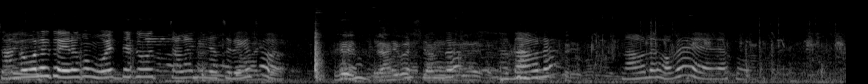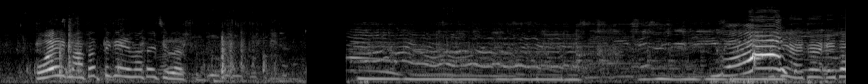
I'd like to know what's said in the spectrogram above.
চাঙ্গা বলেই তো এরকম ওয়েট দেখে ও চালাই নিয়ে যাচ্ছে দেখেছ? আর তাহলে না হলে হবে দেখো। কই? মাথার থেকে এই মাথায় চলে আসলো। এটা এটা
